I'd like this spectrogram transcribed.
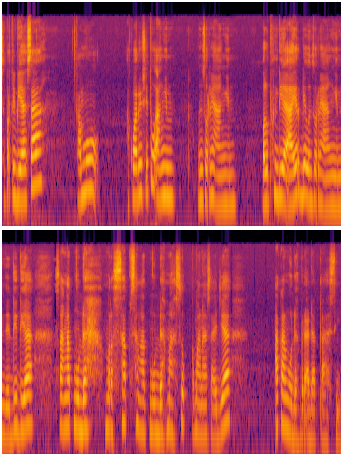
Seperti biasa, kamu Aquarius itu angin, unsurnya angin. Walaupun dia air dia unsurnya angin. Jadi dia sangat mudah meresap sangat mudah masuk ke mana saja akan mudah beradaptasi.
